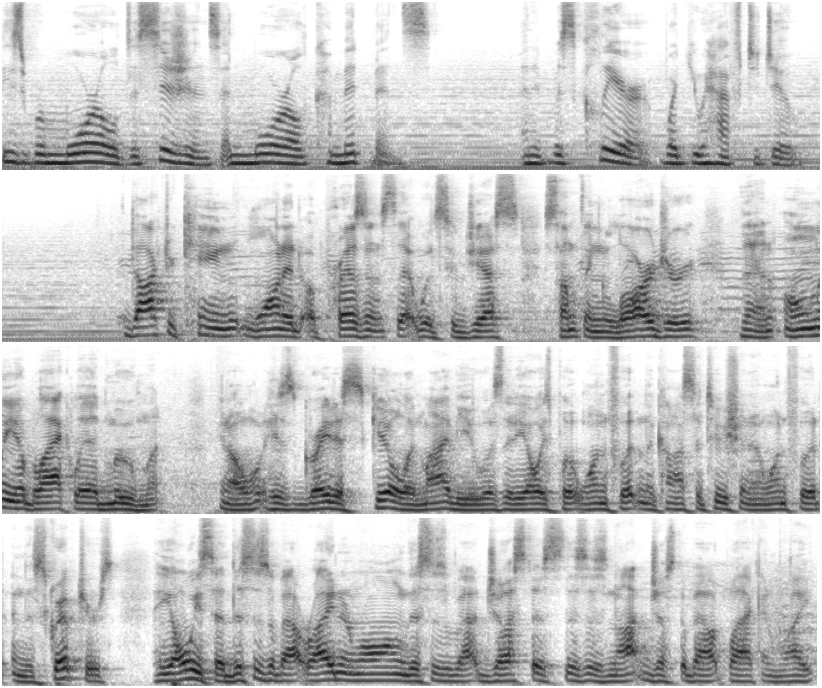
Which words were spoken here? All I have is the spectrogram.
These were moral decisions and moral commitments. And it was clear what you have to do. Dr. King wanted a presence that would suggest something larger than only a black led movement. You know, his greatest skill, in my view, was that he always put one foot in the Constitution and one foot in the scriptures. He always said, This is about right and wrong, this is about justice, this is not just about black and white.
